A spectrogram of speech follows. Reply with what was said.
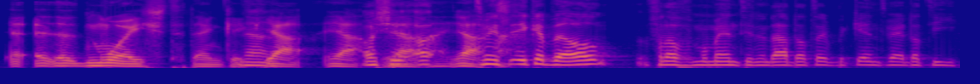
Eh, het mooist, denk ik. Ja. Ja, ja, Als je, ja, ja. Tenminste, ik heb wel vanaf het moment inderdaad dat er bekend werd dat hij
